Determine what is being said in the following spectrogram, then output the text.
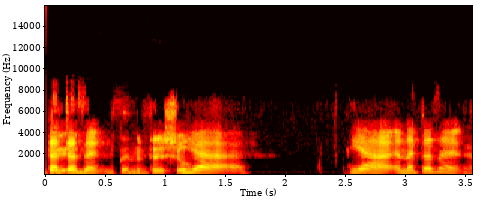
That Exactly. And doesn't, beneficial. yeah, yeah. And that doesn't Yeah.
